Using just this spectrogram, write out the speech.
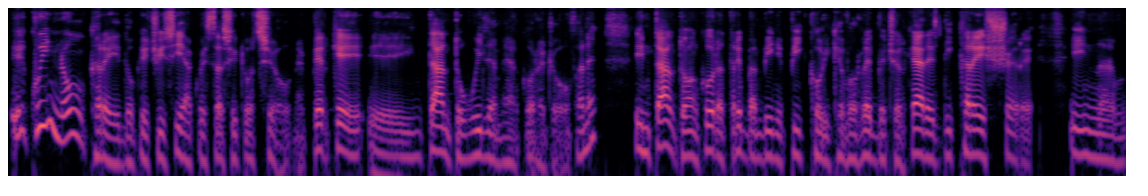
E qui non credo che ci sia questa situazione, perché eh, intanto William è ancora giovane, intanto ha ancora tre bambini piccoli che vorrebbe cercare di crescere in,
